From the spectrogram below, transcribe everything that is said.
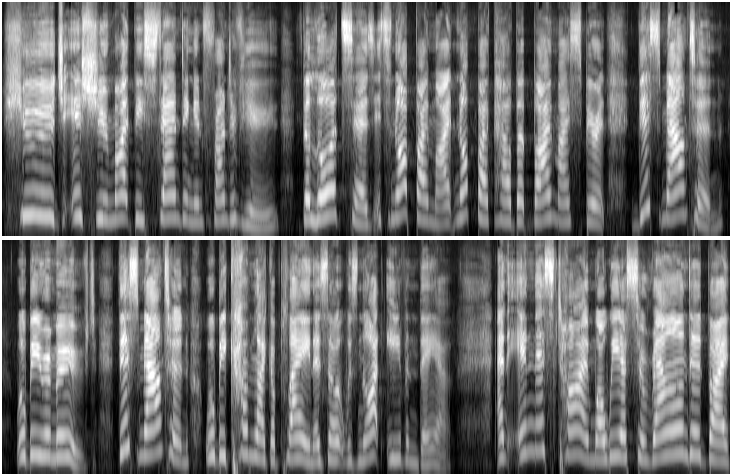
huge issue might be standing in front of you, the Lord says, It's not by might, not by power, but by my spirit. This mountain will be removed. This mountain will become like a plain as though it was not even there. And in this time, while we are surrounded by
